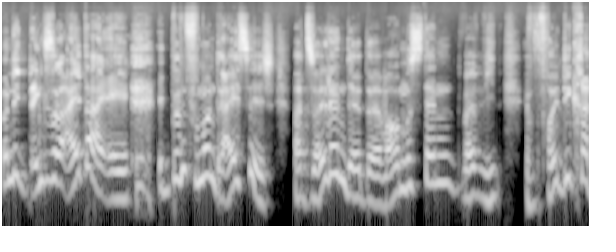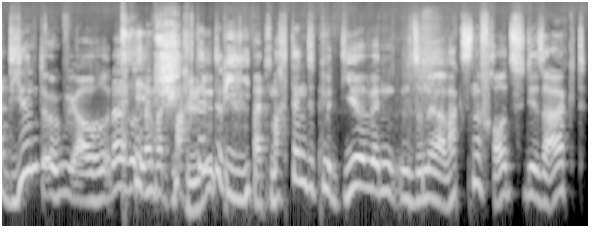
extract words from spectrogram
Und ich denke so, Alter, ey, ich bin 35. Was soll denn das? Warum muss denn, weil wie, voll degradierend irgendwie auch, oder? So, oder was, macht denn das, was macht denn das mit dir, wenn so eine erwachsene Frau zu dir sagt,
